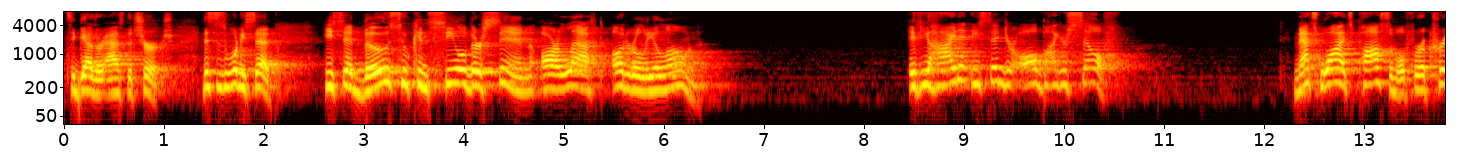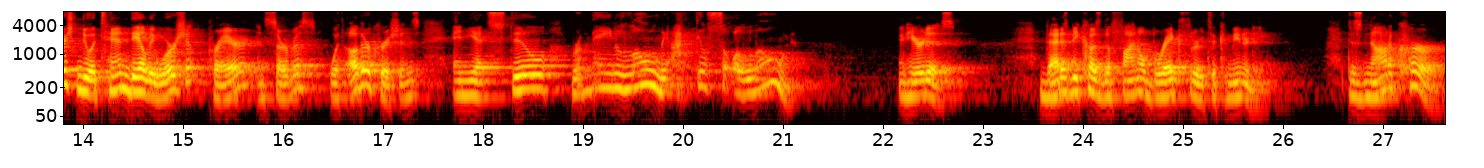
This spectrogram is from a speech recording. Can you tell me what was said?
together as the church. This is what he said He said, Those who conceal their sin are left utterly alone. If you hide it, he said, you're all by yourself. And that's why it's possible for a Christian to attend daily worship, prayer, and service with other Christians and yet still remain lonely. I feel so alone. And here it is that is because the final breakthrough to community does not occur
